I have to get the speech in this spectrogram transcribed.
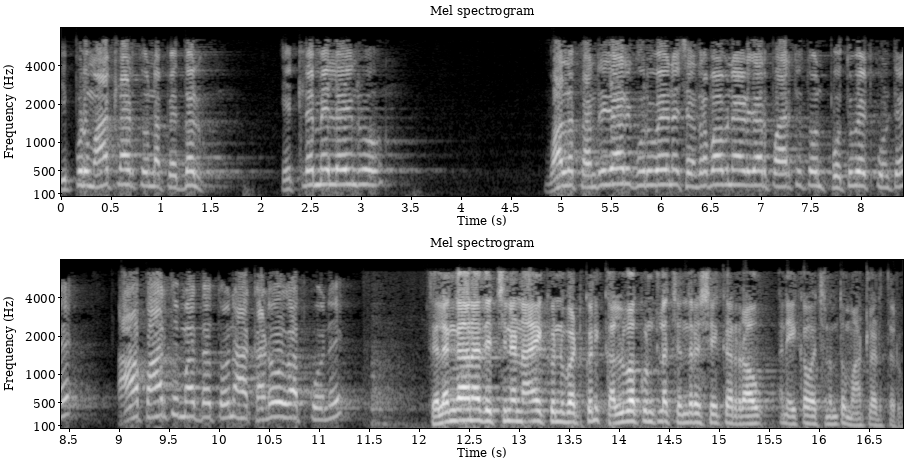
ఇప్పుడు మాట్లాడుతున్న పెద్దలు ఎట్లెమ్మెల్యే అయినరు? వాళ్ళ తండ్రి గారి గురువైన చంద్రబాబు నాయుడు గారి పార్టీతో పొత్తు పెట్టుకుంటే ఆ పార్టీ మద్దతుతో ఆ కడువ కప్పుకొని తెలంగాణ తెచ్చిన నాయకుడిని పట్టుకొని కల్వకుంట్ల చంద్రశేఖర్ రావు అని ఏకవచనంతో మాట్లాడతారు.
